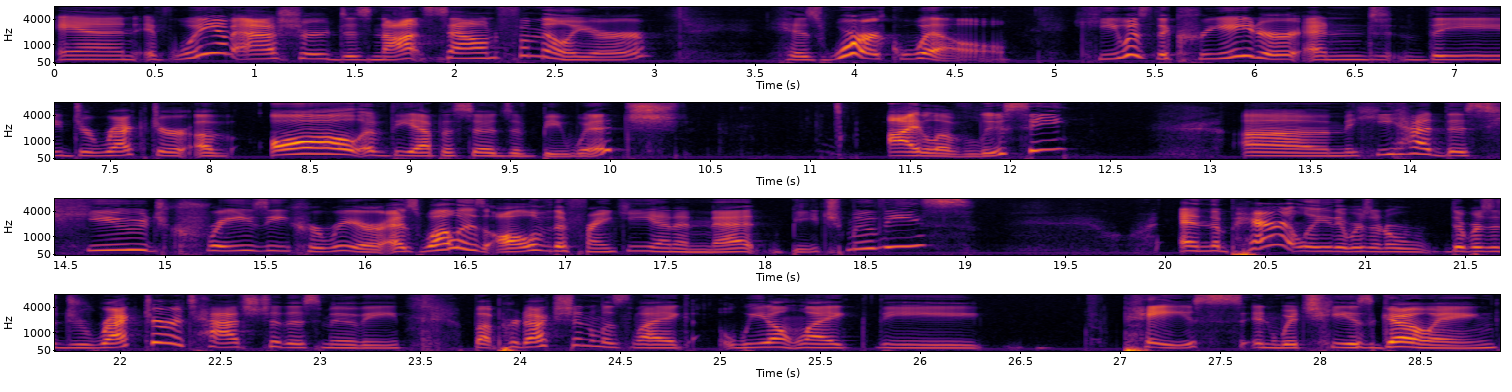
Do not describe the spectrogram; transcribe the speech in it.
And if William Asher does not sound familiar, his work will. He was the creator and the director of all of the episodes of Bewitched, I Love Lucy, um, he had this huge, crazy career, as well as all of the Frankie and Annette beach movies. And apparently, there was a there was a director attached to this movie, but production was like, we don't like the pace in which he is going,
